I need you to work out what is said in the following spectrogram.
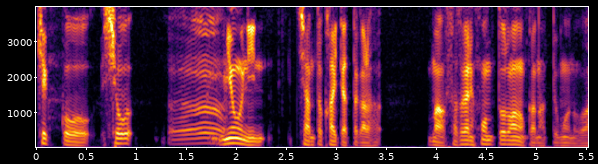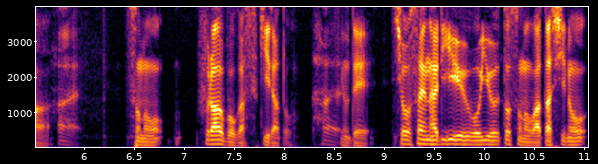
結構しょうん。妙にちゃんと書いてあったからまあさすがに本当なのかなって思うのははい。そのフラウボが好きだとはい。ので詳細な理由を言うとその私の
